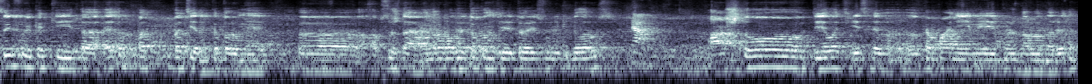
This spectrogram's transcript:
цифры какие-то. Этот пат- патент, который мы э, обсуждаем, он работает только на территории Республики Беларусь? Да. А что делать, если э, компания имеет международный рынок?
